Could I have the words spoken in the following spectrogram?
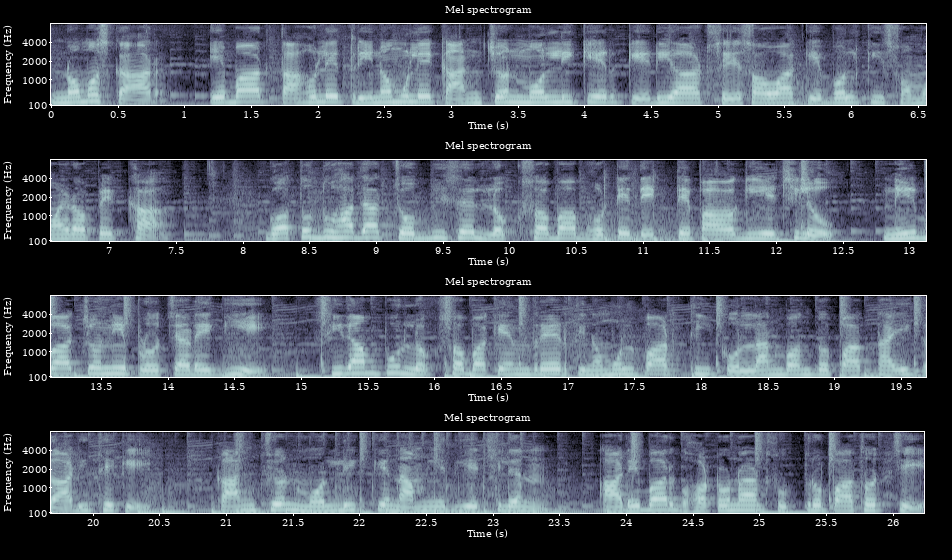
নমস্কার। এবার তাহলে তৃণমূলে কাঞ্চন মল্লিকের কেরিয়ার শেষ হওয়া কেবল কি সময়ের অপেক্ষা? গত দু হাজার চব্বিশের লোকসভা ভোটে দেখতে পাওয়া গিয়েছিল, নির্বাচনী প্রচারে গিয়ে শ্রীরামপুর লোকসভা কেন্দ্রের তৃণমূল প্রার্থী কল্যাণ বন্দ্যোপাধ্যায় গাড়ি থেকে কাঞ্চন মল্লিককে নামিয়ে দিয়েছিলেন। আর এবার ঘটনার সূত্রপাত হচ্ছে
